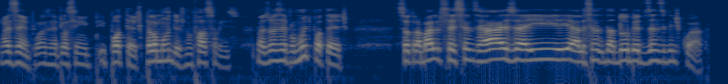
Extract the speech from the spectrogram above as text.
Um exemplo, um exemplo assim, hipotético. Pelo amor de Deus, não façam isso. Mas um exemplo muito hipotético. Seu trabalho é 600 reais, aí a licença da Adobe é 224.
